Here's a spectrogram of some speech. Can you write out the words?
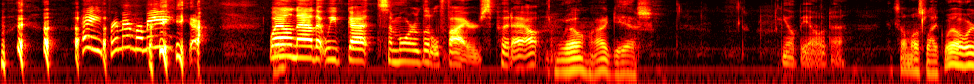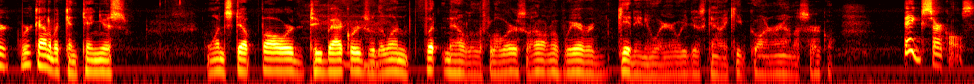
Hey, remember me? yeah. well, now that we've got some more little fires put out, Well, I guess. you'll be able to. It's almost like, well, we're we're kind of a continuous one step forward, two backwards with the one foot nailed to the floor. So I don't know if we ever get anywhere. We just kind of keep going around a circle. Big circles.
